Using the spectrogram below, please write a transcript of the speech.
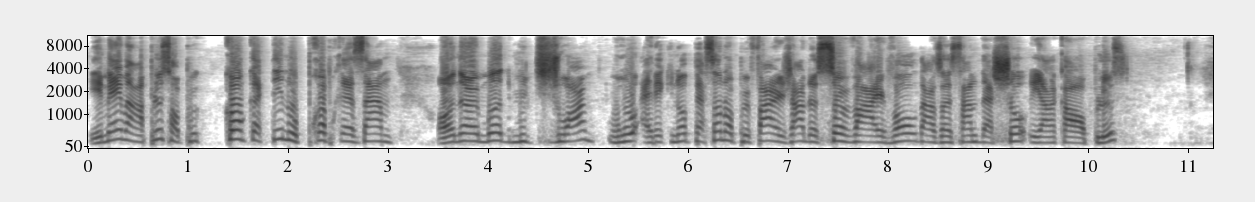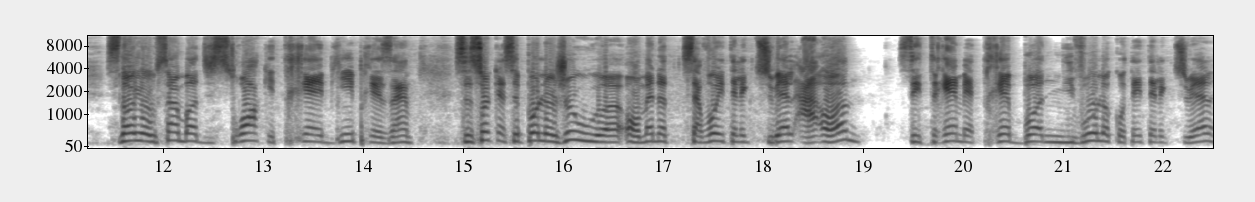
Et même en plus, on peut concocter nos propres armes. On a un mode multijoueur où, avec une autre personne, on peut faire un genre de survival dans un centre d'achat et encore plus. Sinon, il y a aussi un mode histoire qui est très bien présent. C'est sûr que c'est pas le jeu où euh, on met notre cerveau intellectuel à on. C'est très, mais très bon niveau, le côté intellectuel.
